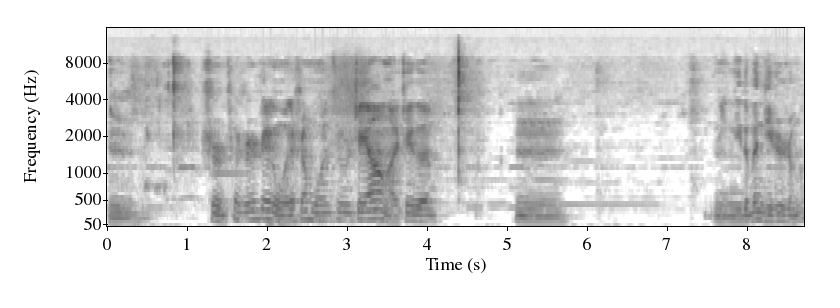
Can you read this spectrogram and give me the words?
嗯，是确实这个我的生活就是这样啊。这个，嗯，你你的问题是什么？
